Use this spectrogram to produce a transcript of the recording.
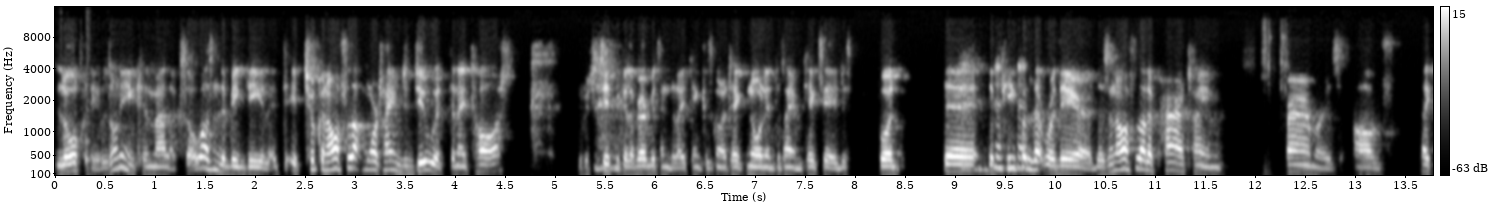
locally. It was only in Kilmallock, so it wasn't a big deal. It, it took an awful lot more time to do it than I thought which is typical of everything that I think is going to take no length of time. It takes ages. But the the people that were there, there's an awful lot of part time farmers of like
